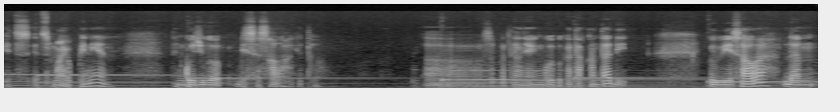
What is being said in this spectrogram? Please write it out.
it's it's my opinion. Dan gue juga bisa salah gitu. Uh, seperti halnya yang gue katakan tadi gue bisa salah dan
